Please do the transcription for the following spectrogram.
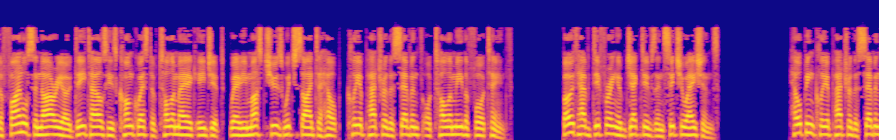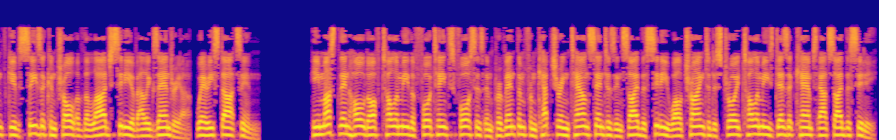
The final scenario details his conquest of Ptolemaic Egypt, where he must choose which side to help, Cleopatra VII or Ptolemy XIV. Both have differing objectives and situations. Helping Cleopatra VII gives Caesar control of the large city of Alexandria, where he starts in. He must then hold off Ptolemy XIV's forces and prevent them from capturing town centers inside the city while trying to destroy Ptolemy's desert camps outside the city.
